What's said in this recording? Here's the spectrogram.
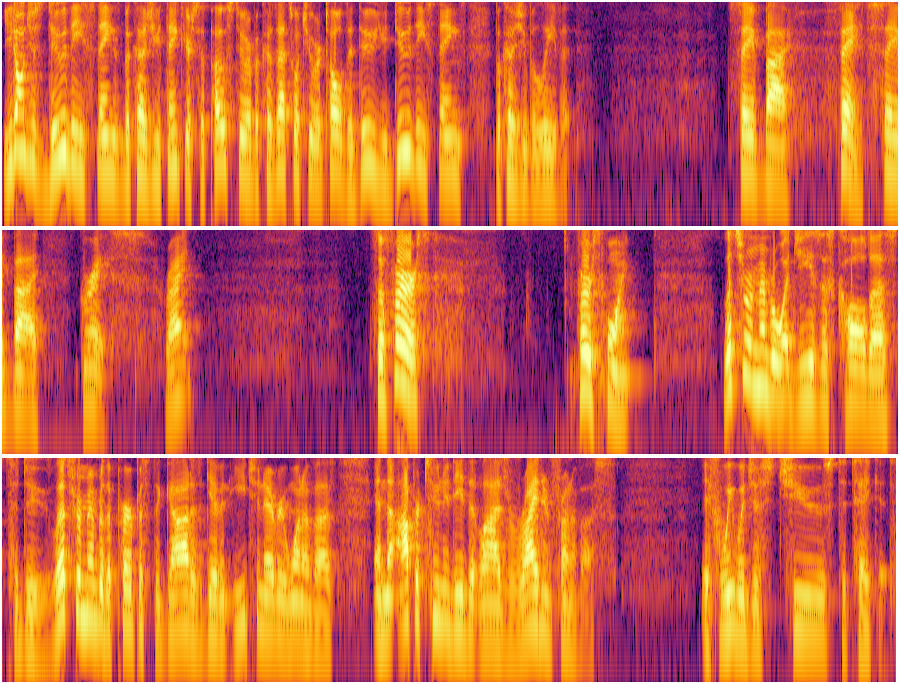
You don't just do these things because you think you're supposed to or because that's what you were told to do. You do these things because you believe it. Saved by faith, saved by grace, right? So, first, first point Let's remember what Jesus called us to do. Let's remember the purpose that God has given each and every one of us and the opportunity that lies right in front of us if we would just choose to take it.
